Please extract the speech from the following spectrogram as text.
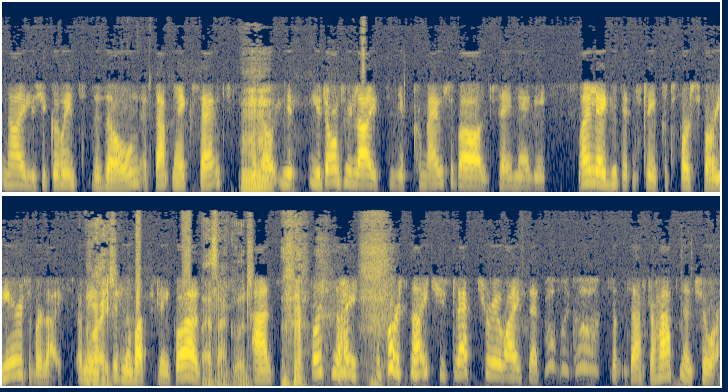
Niall, is you go into the zone, if that makes sense. You Mm-hmm. know, you, you don't realise you've come out of all, say, maybe my lady didn't sleep for the first four years of her life. I mean, Right. she didn't know what sleep was. That's not good. And the first night, the first night she slept through, I said, "Oh my God, something's after happening to her,"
